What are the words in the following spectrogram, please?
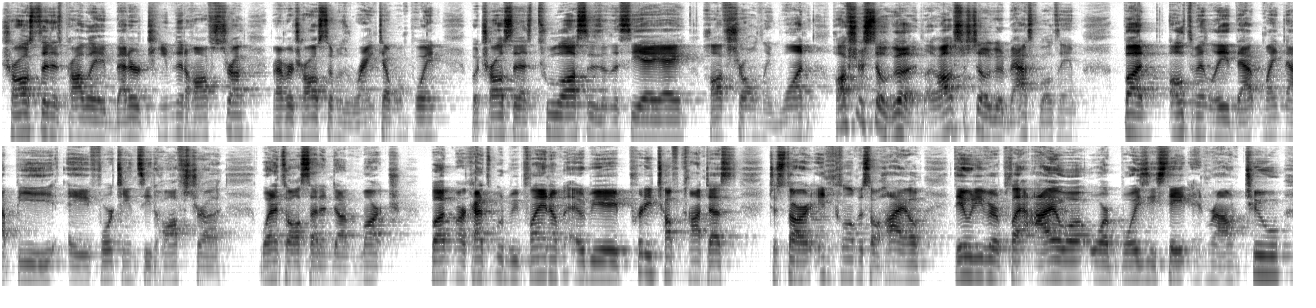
Charleston is probably a better team than Hofstra. Remember, Charleston was ranked at one point, but Charleston has two losses in the CAA. Hofstra only one. Hofstra's still good. Like Hofstra's still a good basketball team, but ultimately that might not be a 14 seed Hofstra when it's all said and done in March. But Marquette would be playing them. It would be a pretty tough contest to start in Columbus, Ohio. They would either play Iowa or Boise State in round two.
